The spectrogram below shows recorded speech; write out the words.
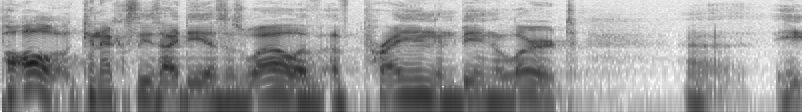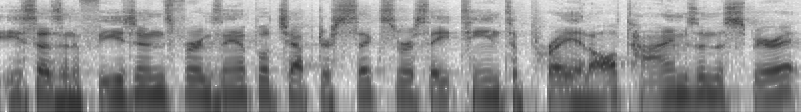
Paul connects these ideas as well of, of praying and being alert. Uh, he, he says in Ephesians, for example, chapter 6, verse 18, to pray at all times in the Spirit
